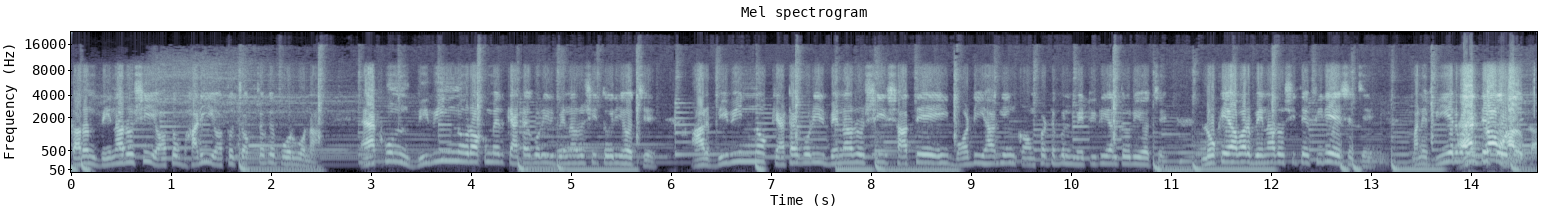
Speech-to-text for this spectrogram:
কারণ বেনারসি অত ভারী অত চকচকে পরবো না। এখন বিভিন্ন রকমের ক্যাটাগরির বেনারসি তৈরি হচ্ছে। আর বিভিন্ন ক্যাটাগরির বেনারসির সাথে এই বডি হাগিং কমফোর্টেবল মেটেরিয়াল তৈরি হচ্ছে। লোকে আবার বেনারসিতে ফিরে এসেছে। মানে বিয়ের বাড়িতে হালকা।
